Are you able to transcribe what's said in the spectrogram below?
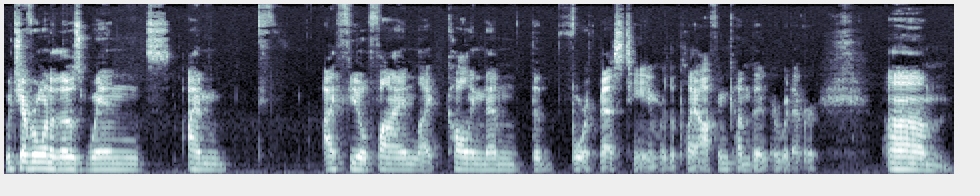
whichever one of those wins, I'm I feel fine like calling them the fourth best team or the playoff incumbent or whatever. Um,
